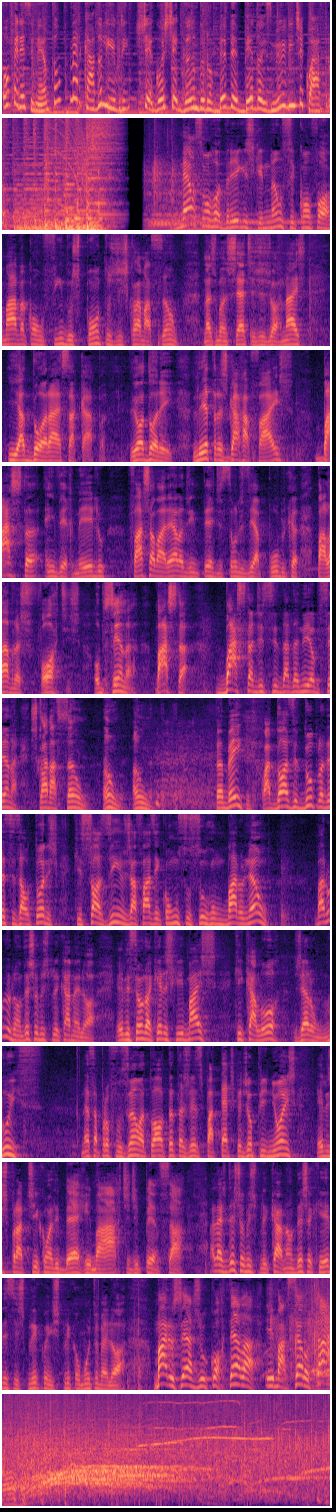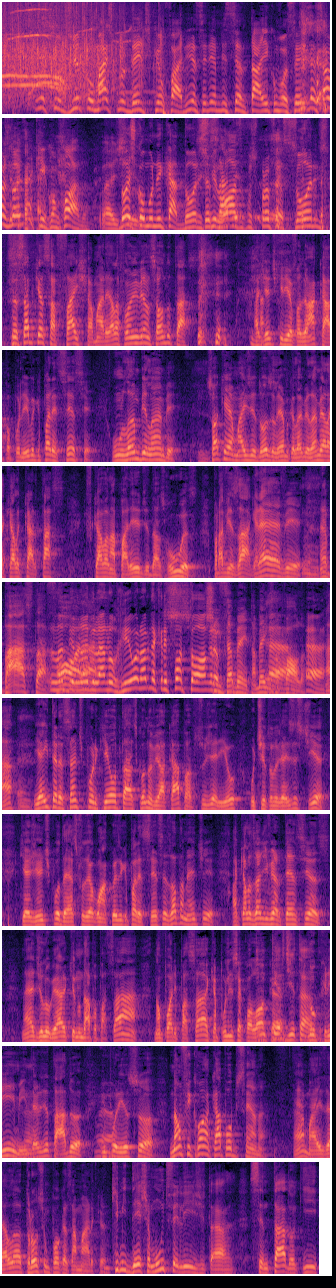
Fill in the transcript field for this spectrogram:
Oferecimento Mercado Livre. Chegou chegando no BBB 2024. Nelson Rodrigues, que não se conformava com o fim dos pontos de exclamação nas manchetes de jornais, ia adorar essa capa. Eu adorei. Letras garrafais, basta em vermelho, faixa amarela de interdição de via pública, palavras fortes, obscena, basta, basta de cidadania obscena, exclamação, ão, ão. Também com a dose dupla desses autores que sozinhos já fazem com um sussurro um barulhão. Barulho não, deixa eu me explicar melhor. Eles são daqueles que mais que calor geram luz. Nessa profusão atual, tantas vezes patética de opiniões, eles praticam a libérrima arte de pensar. Aliás, deixa eu me explicar, não, deixa que eles se explicam e explicam muito melhor. Mário Sérgio Cortella e Marcelo Tarso. Isso dito, o mais prudente que eu faria seria me sentar aí com vocês e deixar os dois aqui, concorda? Dois comunicadores, Você filósofos, professores. Você sabe que essa faixa amarela foi uma invenção do Tasso. A gente queria fazer uma capa pro livro que parecesse um lambe-lambe. Só quem é mais idoso lembra que o lambe-lambe era aquela cartaz que ficava na parede das ruas para avisar greve, né, basta, fora. Lambe-lambe lá no Rio é o nome daquele fotógrafo. Sim, também, também em É, São Paulo. é. né? E é interessante porque o Tassi, quando viu a capa, sugeriu, o título já existia, que a gente pudesse fazer alguma coisa que parecesse exatamente aquelas advertências né, de lugar que não dá para passar, não pode passar, que a polícia coloca no crime, interditado. É. E por isso não ficou uma capa obscena. né, mas ela trouxe um pouco essa marca. que me deixa muito feliz de estar sentado aqui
